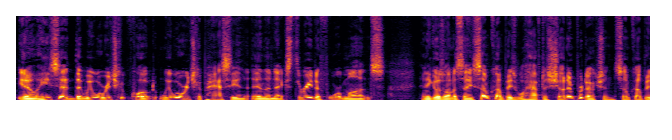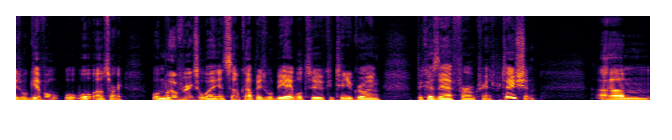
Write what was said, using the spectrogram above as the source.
you know, he said that we will reach quote we will reach capacity in, in, the next three to four months, and he goes on to say some companies will have to shut in production, some companies will give will, will I'm sorry will move rigs away, and some companies will be able to continue growing because they have firm transportation. Um,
